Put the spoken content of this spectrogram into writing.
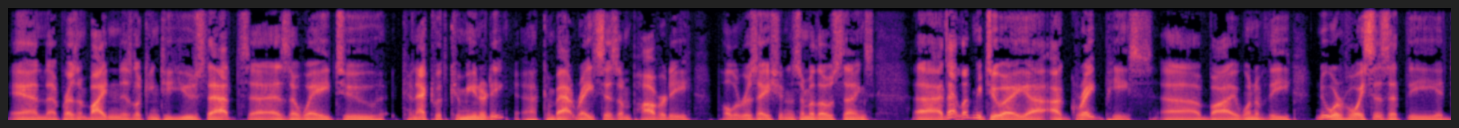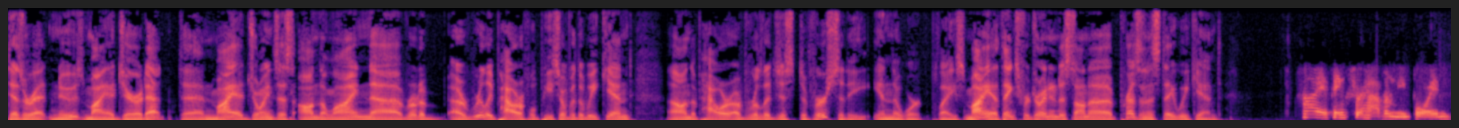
And uh, President Biden is looking to use that uh, as a way to connect with community, uh, combat racism, poverty, polarization, and some of those things. That led me to a, a great piece by one of the newer voices at the Deseret News, Maya Jaradat. And Maya joins us on the line, wrote a, a really powerful piece over the weekend on the power of religious diversity in the workplace. Maya, thanks for joining us on a President's Day weekend. Hi, thanks for having me, Boyd.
